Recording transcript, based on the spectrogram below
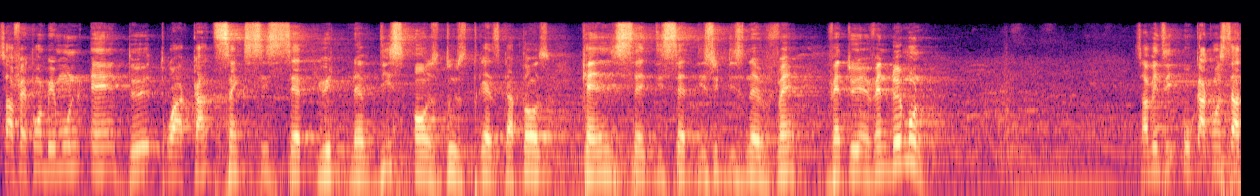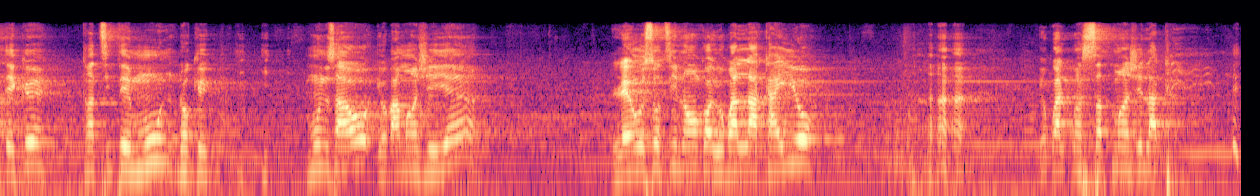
Ça fait combien de monde 1, 2, 3, 4, 5, 6, 7, 8, 9, 10, 11, 12, 13, 14, 15, 16, 17, 18, 19, 20, 21, 22 monde. Ça veut dire, on peut constater que quantité de monde, donc, monde ça, yo pas mangé hier. Les au sorti là encore, yo pas la caille yo. Yo pas le prendre manger la caille.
